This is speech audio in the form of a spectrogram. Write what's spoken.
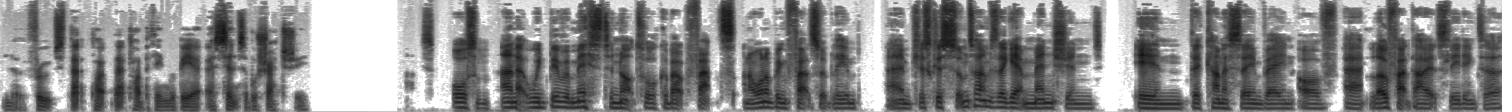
you know, fruits. That type that type of thing would be a, a sensible strategy. Awesome. And uh, we'd be remiss to not talk about fats. And I want to bring fats up, Liam, um, just because sometimes they get mentioned in the kind of same vein of uh, low fat diets leading to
